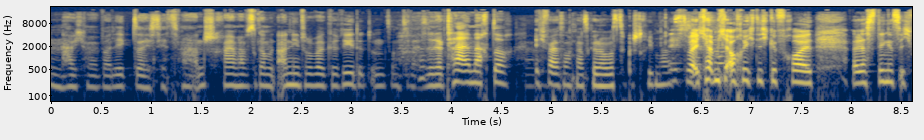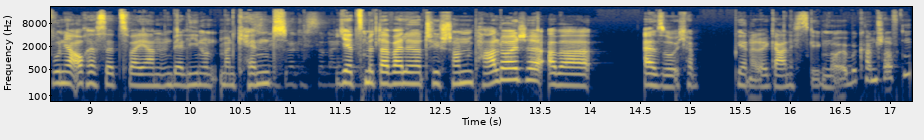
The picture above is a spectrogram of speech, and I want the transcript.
Und dann habe ich mir überlegt, soll ich es jetzt mal anschreiben? Habe sogar mit Anni drüber geredet und so. Und sie war so, ja klar, mach doch. Ich weiß noch ganz genau, was du geschrieben hast. Echt Weil ich habe mich auch richtig gefreut, weil das Ding ist, ich wohne ja auch erst seit zwei Jahren in Berlin und man kennt jetzt mittlerweile natürlich schon ein paar Leute, aber also ich habe generell gar nichts gegen neue Bekanntschaften.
